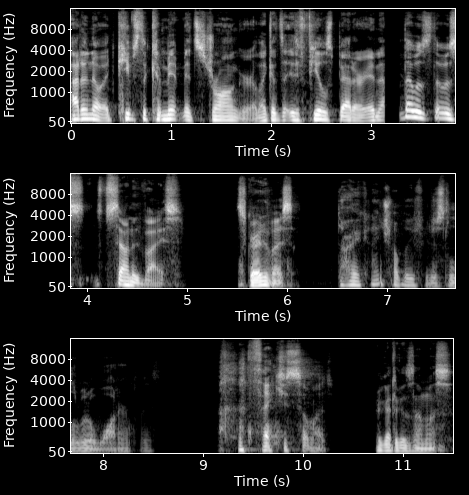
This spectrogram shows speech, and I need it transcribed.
I don't know. It keeps the commitment stronger. Like it, it feels better. And that was that was sound advice. It's great advice. Dario, can I trouble you for just a little bit of water, please? Thank you so much. Arigato gozaimasu.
